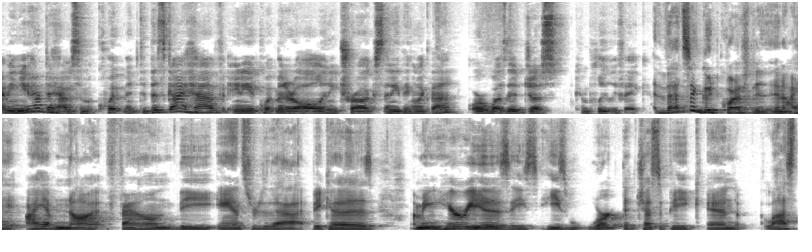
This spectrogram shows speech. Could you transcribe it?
I mean, you have to have some equipment. Did this guy have any equipment at all? Any trucks, anything like that, or was it just completely fake? That's a good question, and I I have not found the answer to that because I mean, here he is. He's he's worked at Chesapeake, and last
